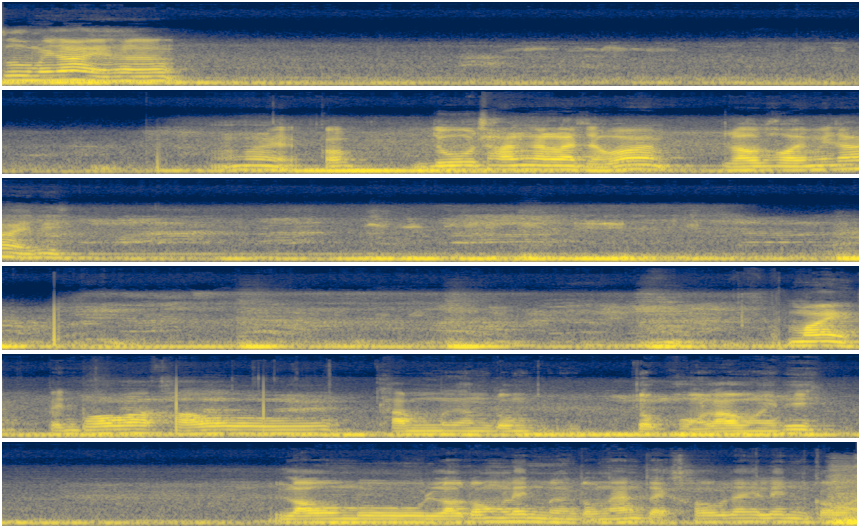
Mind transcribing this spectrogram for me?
สู้ไม่ได้ฮะไม่ก็ดูทันอะไรแต่ว่าเราทอยไม่ได้พี่ ไม่เป็นเพราะว่าเขาทำเมืองตรงจบของเราไงพี่ เรามูเราต้องเล่นเมืองตรงนั้นแต่เขาได้เล่นก่อน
